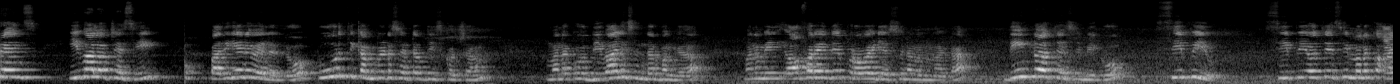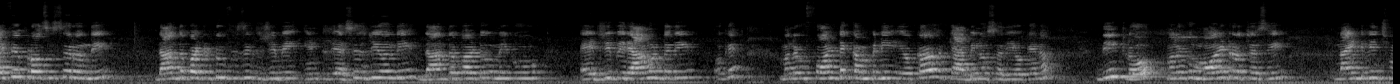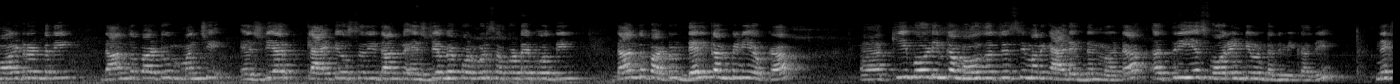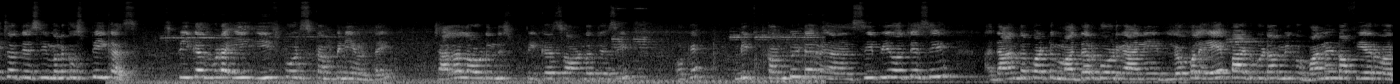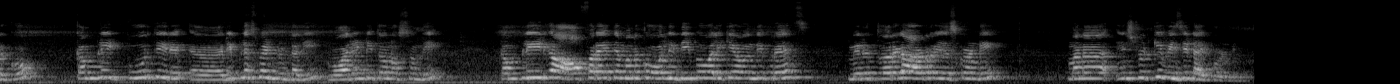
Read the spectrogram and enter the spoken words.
Friends ఇవాళ వచ్చేసి పదిహేను వేలలో పూర్తి కంప్యూటర్ సెటప్ తీసుకొచ్చాం. మనకు దివాళీ సందర్భంగా మనం ఈ ఆఫర్ అయితే ప్రొవైడ్ చేస్తున్నాం అనమాట దీంట్లో వచ్చేసి మీకు సిపియు సిపియు వచ్చేసి మనకు ఐఫై ప్రాసెసర్ ఉంది. దాంతోపాటు two fifty six GB SSD ఉంది. దాంతోపాటు మీకు ఎయిట్ జీబీ ర్యామ్ ఉంటుంది. ఓకే? మనకు ఫాంటెక్ కంపెనీ యొక్క క్యాబిన్ వస్తుంది. ఓకేనా? దీంట్లో మనకు మానిటర్ వచ్చేసి నైన్టీన్ ఇంచ్ మానిటర్ ఉంటుంది. దాంతోపాటు మంచి హెచ్డిఆర్ క్లారిటీ వస్తుంది దాంట్లో హెచ్డిఎంఐ పోర్ట్ కూడా సపోర్ట్ అయిపోద్ది. దాంతోపాటు డెల్ కంపెనీ యొక్క కీబోర్డ్ ఇంకా మౌస్ వచ్చేసి మనకి యాడ్ అవుతుంది అనమాట త్రీ ఇయర్స్ వారంటీ ఉంటుంది మీకు అది నెక్స్ట్ వచ్చేసి మనకు స్పీకర్స్ స్పీకర్స్ కూడా ఈ ఈ స్పోర్ట్స్ కంపెనీ ఉంటాయి. చాలా లౌడ్ ఉంది స్పీకర్ సౌండ్ వచ్చేసి. ఓకే మీకు కంప్యూటర్ సిపియూ వచ్చేసి దాంతోపాటు మదర్ బోర్డ్ కానీ లోపల ఏ పార్ట్ కూడా మీకు వన్ అండ్ హాఫ్ ఇయర్ వరకు కంప్లీట్ పూర్తి రీప్లేస్మెంట్ ఉంటుంది. వారంటీతో వస్తుంది. కంప్లీట్గా ఆఫర్ అయితే మనకు ఓన్లీ దీపావళికే ఉంది ఫ్రెండ్స్ మీరు త్వరగా ఆర్డర్ చేసుకోండి. మన ఇన్స్టిట్యూట్కి విజిట్ అయిపోండి.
